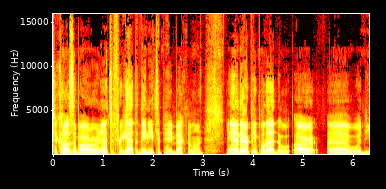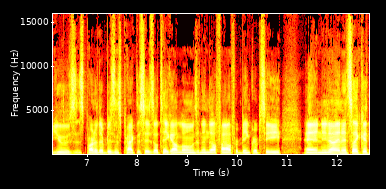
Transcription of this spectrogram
to cause the borrower not to forget that they need to pay back the loan. You know, there are people that are uh, would use as part of their business practices. They'll take out loans and then they'll file for bankruptcy, and you know, and it's like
